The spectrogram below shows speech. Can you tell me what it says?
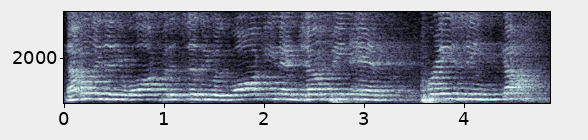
Not only did he walk, but it says he was walking and jumping and praising God.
